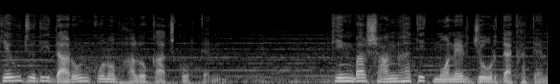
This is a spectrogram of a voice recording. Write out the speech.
কেউ যদি দারুণ কোনো ভালো কাজ করতেন, কিংবা সাংঘাতিক মনের জোর দেখাতেন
